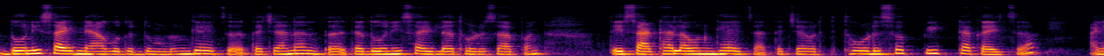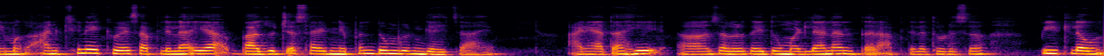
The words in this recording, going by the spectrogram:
दोन्ही साईडने अगोदर दुमडून घ्यायचं त्याच्यानंतर त्या दोन्ही साईडला थोडंसं आपण ते साठा लावून घ्यायचा त्याच्यावरती थोडंसं पीठ टाकायचं आणि मग आणखीन एक वेळेस आपल्याला या बाजूच्या साईडने पण दुमडून घ्यायचं आहे. आणि आता हे सगळं काही दुमडल्यानंतर आपल्याला थोडंसं पीठ लावून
